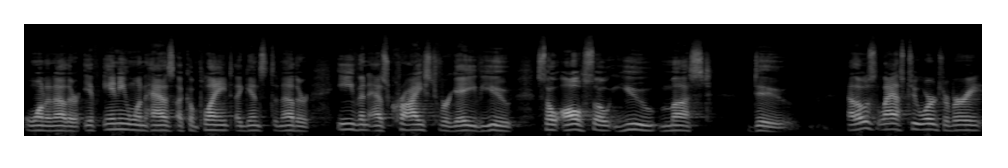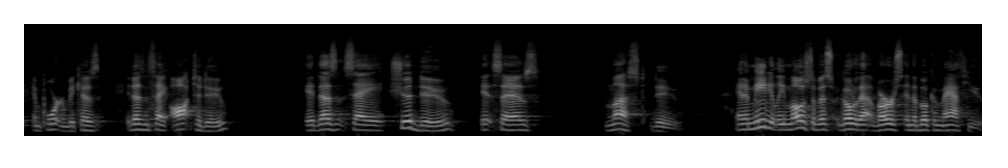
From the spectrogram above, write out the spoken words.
one another. If anyone has a complaint against another, even as Christ forgave you, so also you must do. Now, those last two words are very important because it doesn't say ought to do, it doesn't say should do, it says must do. And immediately, most of us go to that verse in the book of Matthew.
